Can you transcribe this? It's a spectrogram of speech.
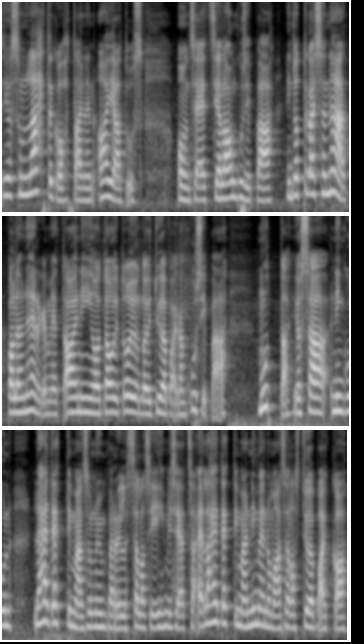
Jos sun lähtökohtainen ajatus on se, että siellä on kusipää, niin totta kai sä näet paljon herkemmin, että ai niin joo, toi, toi on toi työpaikan kusipää. Mutta jos sä niin kun, lähdet etsimään sun ympärille sellaisia ihmisiä, että sä lähdet etsimään nimenomaan sellaista työpaikkaa,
